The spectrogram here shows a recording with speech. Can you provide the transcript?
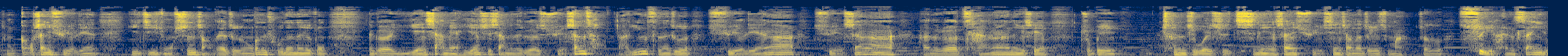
什么高山雪莲，以及一种生长在这种喷除的那种那个岩下面、岩石下面那个雪山草啊，因此呢，这个雪莲啊、雪山啊，还有那个蚕啊那些就被。称之为是祁连山雪线上的这个什么叫做岁寒三友。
